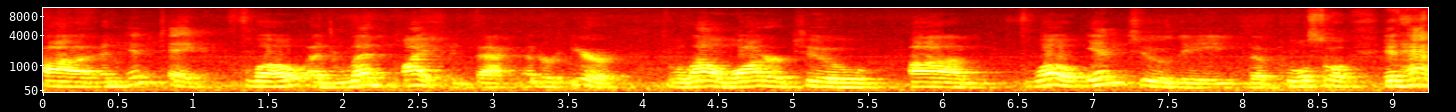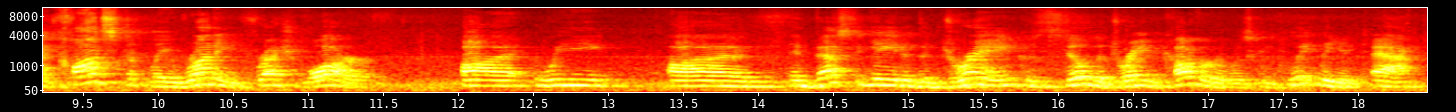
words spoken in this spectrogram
uh, an intake flow, a lead pipe, in fact, under here to allow water to um, flow into the, the pool. So it had constantly running fresh water. Uh, we uh, investigated the drain, because still the drain cover was completely intact.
